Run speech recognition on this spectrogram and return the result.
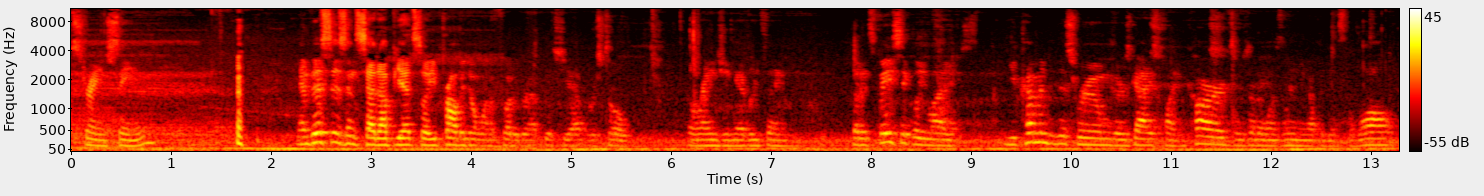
strange scene. And this isn't set up yet, so you probably don't want to photograph this yet. We're still arranging everything. But it's basically like you come into this room, there's guys playing cards, there's other ones leaning up against the wall.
